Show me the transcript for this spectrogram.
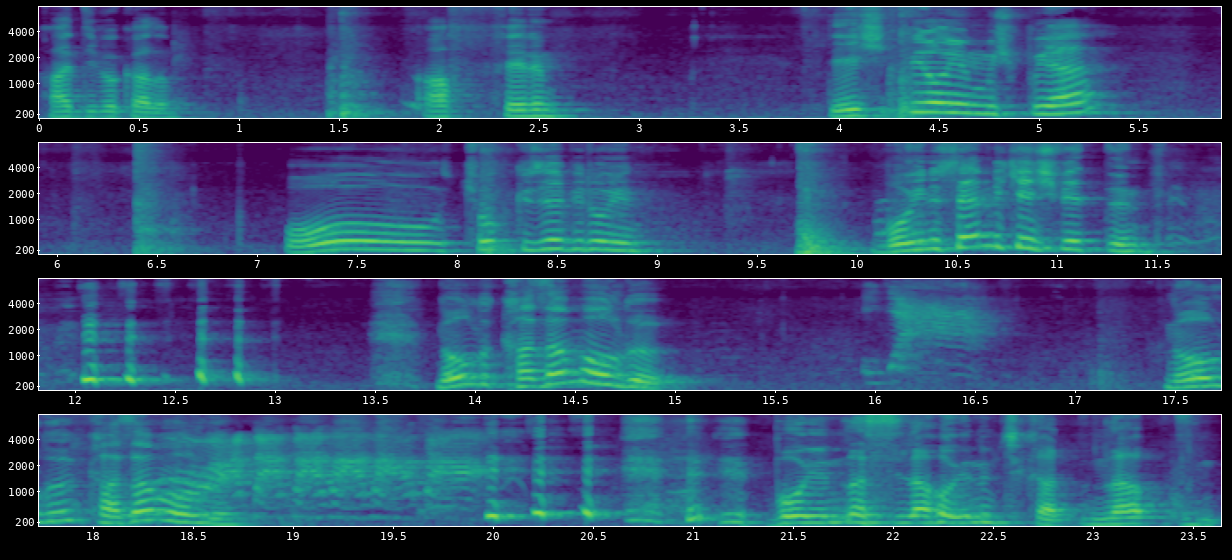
Hadi bakalım. Aferin. Değişik bir oyunmuş bu ya. Oo, çok güzel bir oyun. Bu oyunu sen mi keşfettin? ne oldu? Kaza mı oldu? Ne oldu? Kaza mı oldu? bu oyunla silah oyunu çıkarttın? Ne yaptın?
